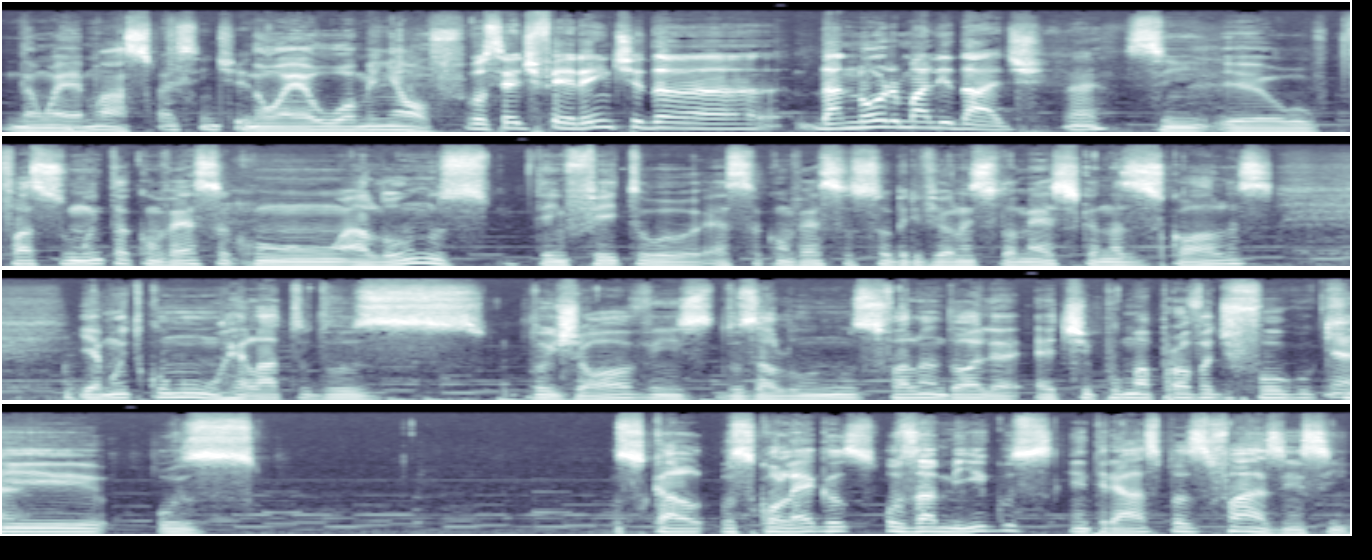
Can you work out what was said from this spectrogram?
não é másculo. Faz sentido. Não é o homem alfa. Você é diferente da, da normalidade, né? Sim, eu faço muita conversa com alunos, tenho feito essa conversa sobre violência doméstica nas escolas. E é muito comum o relato dos, dos jovens, dos alunos, falando: olha, é tipo uma prova de fogo que os, os, cal- os colegas, os amigos, entre aspas, fazem assim.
